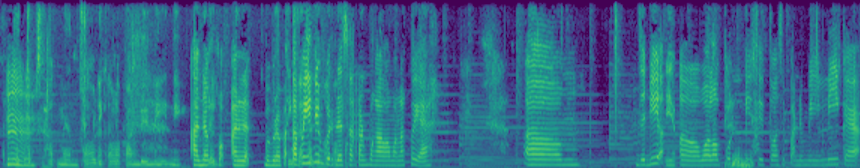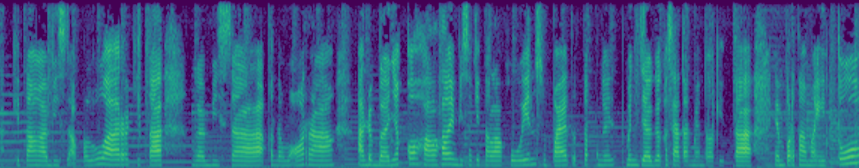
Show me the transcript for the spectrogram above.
Hmm. tetap sehat mental di kala pandemi ini? ada Ada kok ada beberapa tapi ini nggak apa-apa. berdasarkan pengalaman aku ya Um, jadi Yep. eh, walaupun di situasi pandemi ini kayak kita nggak bisa keluar kita nggak bisa ketemu orang ada banyak kok hal-hal yang bisa kita lakuin supaya tetap menjaga kesehatan mental kita yang pertama itu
